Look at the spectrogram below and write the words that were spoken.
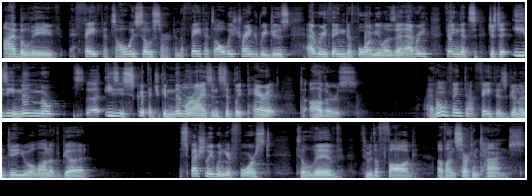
I believe a faith that's always so certain, a faith that's always trying to reduce everything to formulas and everything that's just an easy, uh, easy script that you can memorize and simply parrot to others. I don't think that faith is going to do you a lot of good especially when you're forced to live through the fog of uncertain times.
